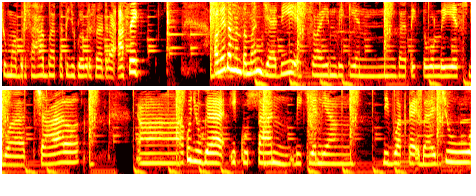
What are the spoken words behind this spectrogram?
cuma bersahabat tapi juga bersaudara. Asik Oke teman-teman, jadi selain bikin batik tulis buat shawl, uh, aku juga ikutan bikin yang dibuat kayak baju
